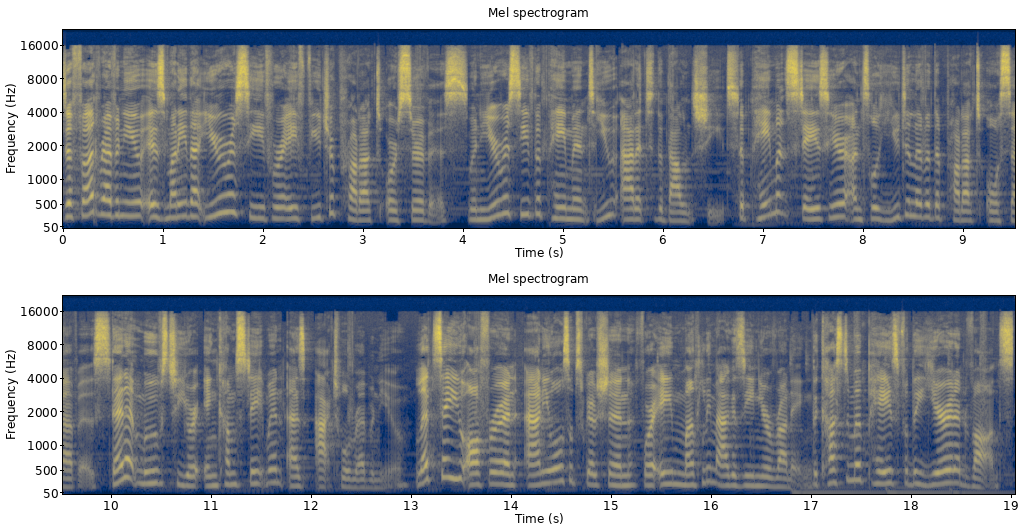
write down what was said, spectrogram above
Deferred revenue is money that you receive for a future product or service. When you receive the payment, you add it to the balance sheet. The payment stays here until you deliver the product or service. Then it moves to your income statement as actual revenue. Let's say you offer an annual subscription for a monthly magazine you're running. The customer pays for the year in advance.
